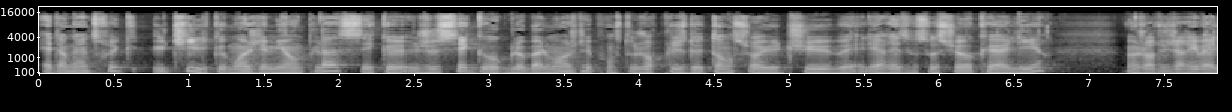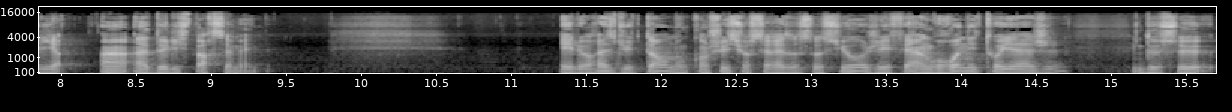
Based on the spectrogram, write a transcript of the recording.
Et donc un truc utile que moi j'ai mis en place, c'est que je sais que globalement je dépense toujours plus de temps sur YouTube et les réseaux sociaux qu'à lire. Mais aujourd'hui j'arrive à lire un à deux livres par semaine. Et le reste du temps, donc quand je suis sur ces réseaux sociaux, j'ai fait un gros nettoyage de ce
